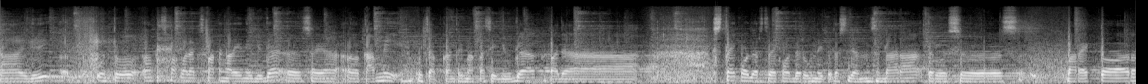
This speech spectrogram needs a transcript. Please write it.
Eh, jadi eh, untuk eh, kesempatan- kesempatan kali ini juga eh, saya eh, kami ucapkan terima kasih juga kepada stakeholder-stakeholder Universitas dan Nusantara terus eh, Pak Rektor,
